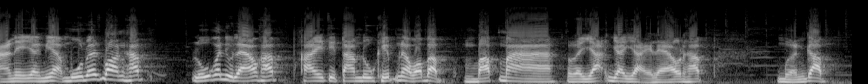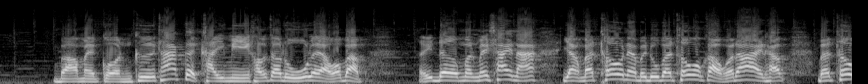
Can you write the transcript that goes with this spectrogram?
อันนี้อย่างเนี้ยมูนเวสบอลครับ รู้กันอยู่แล้วครับ ใครติดตามดูคลิปเนี่ยว่าแบบบัฟมาระยะใหญ่ ๆ แล้วนะครับ เหมือนกับบราวไมโกลคือถ้าเกิดใครมีเขาจะรู้เลยอะว่าแบบเฮ้ยเดิมมันไม่ใช่นะ อย่างแบทเทิลเนี่ยไปดูแบทเทิลเก่าๆก็ได้นะครับแบทเทิล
